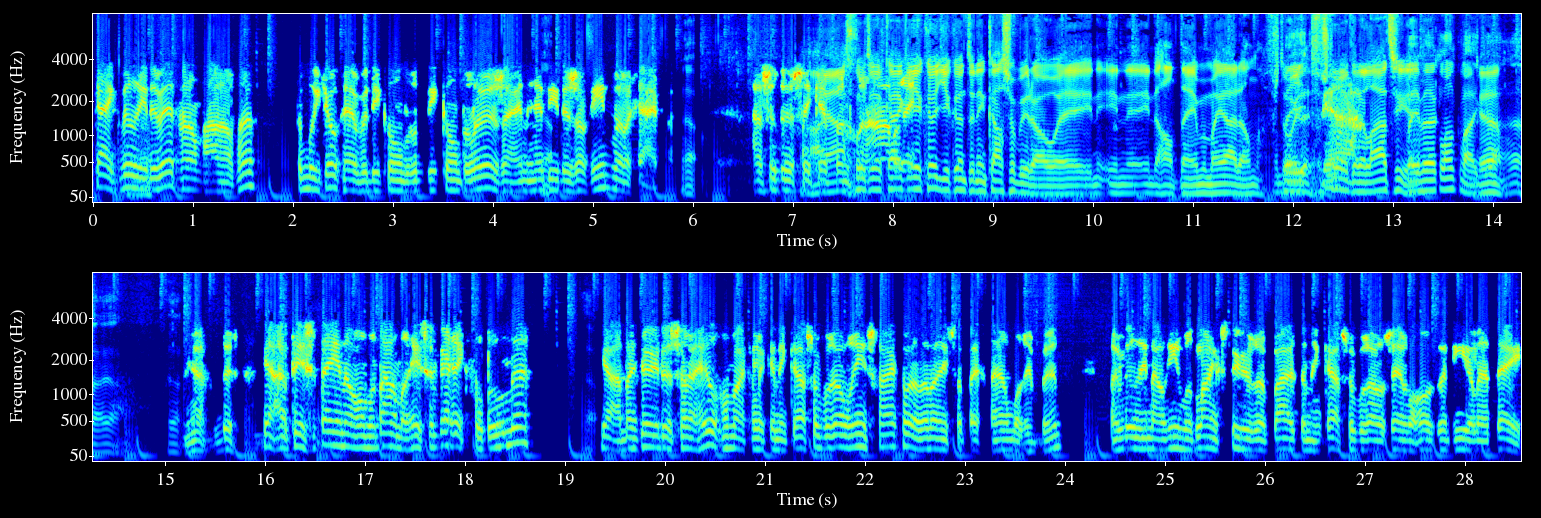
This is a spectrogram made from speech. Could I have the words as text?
kijk, wil je de wet handhaven, dan moet je ook hebben die, contro- die controleur zijn en die dus ook in willen grijpen. Ja. Als ze dus, ik Ah, heb ja, een goed, kijk, je kunt, je kunt een incassobureau eh, in, in, in de hand nemen, maar ja, dan verstoor je, je- verstoor je Ja. de relatie. Ben je wel klant kwijt? Ja. Ja. Ja, ja, Ja, dus, ja, het is het ene om het andere. Is het werk voldoende? Ja, dan kun je dus eh, heel gemakkelijk een incassobureau inschakelen. Dan is dat echt helemaal geen punt. Maar wil je nou iemand langsturen buiten een incassobureau, zeggen we ook een ILNT,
